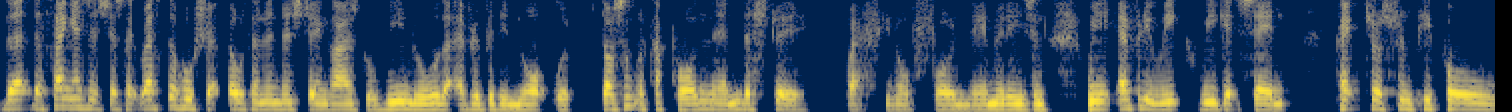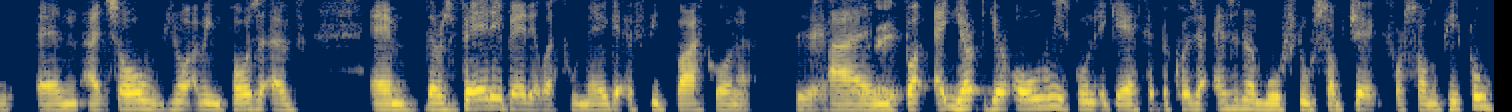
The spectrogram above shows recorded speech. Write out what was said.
the, the thing is, it's just like with the whole shipbuilding industry in Glasgow, we know that everybody not look doesn't look upon the industry with you know fond memories, and we every week we get sent pictures from people, and it's all you know what I mean, positive. Um, there's very very little negative feedback on it. Yeah, and right. but you're you're always going to get it because it is an emotional subject for some people,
